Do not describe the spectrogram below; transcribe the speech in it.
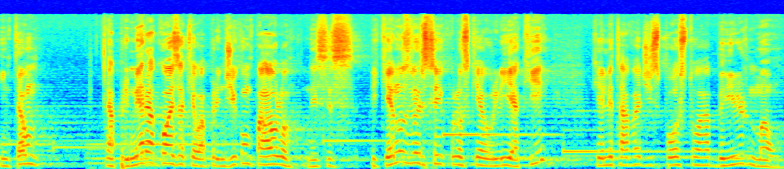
Então, a primeira coisa que eu aprendi com Paulo, nesses pequenos versículos que eu li aqui, que ele estava disposto a abrir mão.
